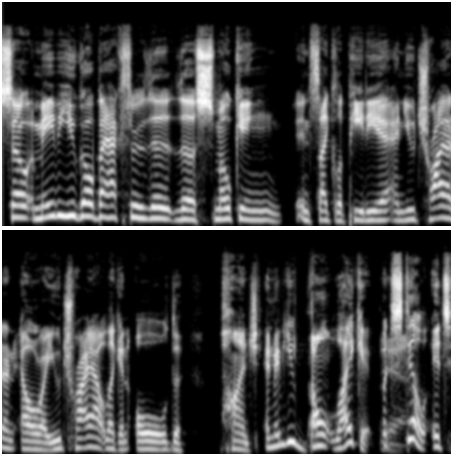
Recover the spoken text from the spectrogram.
So maybe you go back through the the smoking encyclopedia and you try out an Elroy, you try out like an old punch, and maybe you don't like it, but Yeah. still, it's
